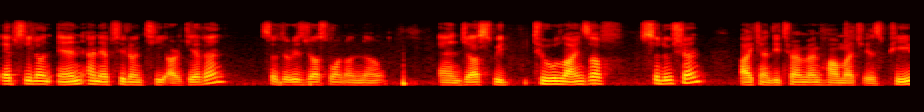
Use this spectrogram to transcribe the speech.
epsilon n and epsilon t are given, so there is just one unknown. And just with two lines of solution, I can determine how much is p.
